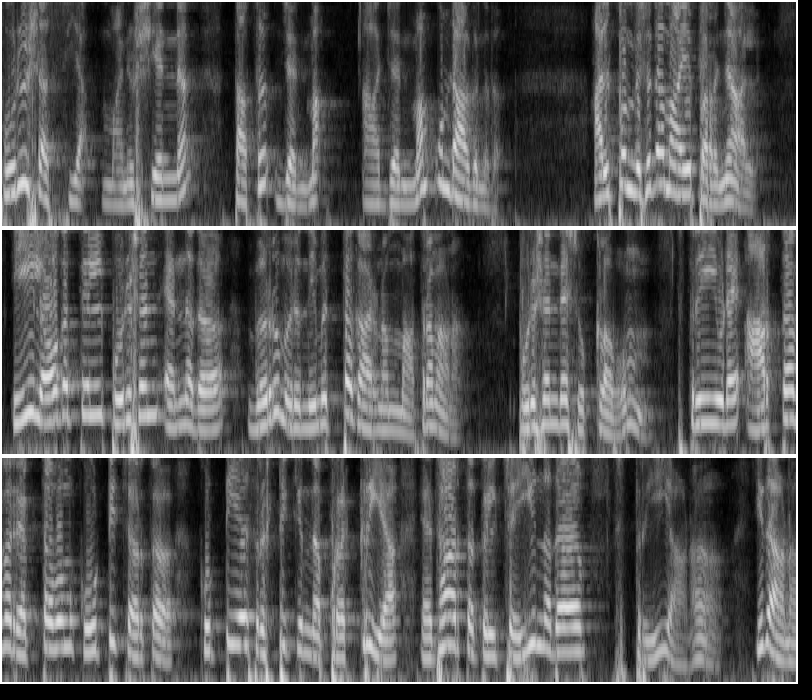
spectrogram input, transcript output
പുരുഷസ്യ മനുഷ്യന് തത് ജന്മ ആ ജന്മം ഉണ്ടാകുന്നത്. അല്പം വിശദമായി പറഞ്ഞാൽ ഈ ലോകത്തിൽ പുരുഷൻ എന്നത് വെറും ഒരു നിമിത്ത കാരണം മാത്രമാണ്. പുരുഷന്റെ ശുക്ലവും സ്ത്രീയുടെ ആർത്തവ രക്തവും കൂട്ടിച്ചേർത്ത് കുട്ടിയെ സൃഷ്ടിക്കുന്ന പ്രക്രിയ യഥാർത്ഥത്തിൽ ചെയ്യുന്നത് സ്ത്രീയാണ്. ഇതാണ്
